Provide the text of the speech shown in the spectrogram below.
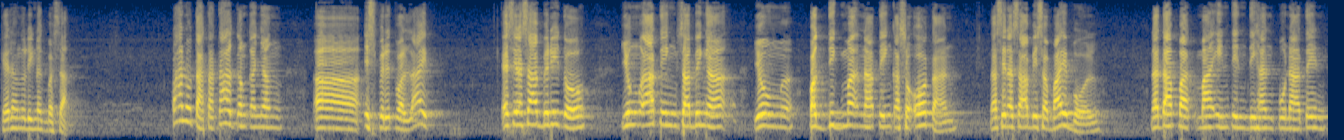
Kailan huling nagbasa? Paano tatatag ang kanyang ah, spiritual life? Eh sinasabi rito, yung ating, sabi nga, yung pagdigma nating kasuotan na sinasabi sa Bible na dapat maintindihan po natin.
